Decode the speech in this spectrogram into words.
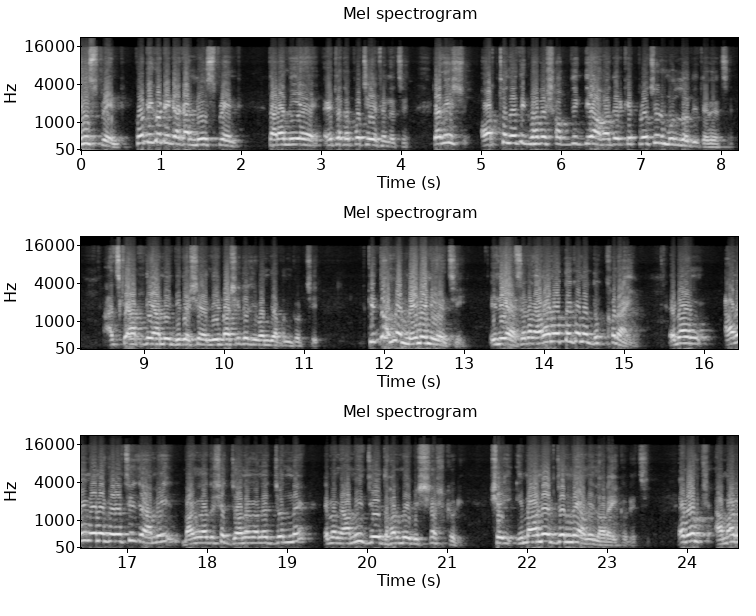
নিউজ প্রিন্ট কোটি কোটি টাকার নিউজ প্রিন্ট তারা নিয়ে এটা তো পচিয়ে ফেলেছে। কাজে অর্থনৈতিক ভাবে সব দিক দিয়ে আমাদেরকে প্রচুর মূল্য দিতে হয়েছে। আজকে আপনি, আমি বিদেশে নির্বাসিত জীবনযাপন করছি। কিন্তু আমরা মেনে নিয়েছি। ইলিয়াস, এবং আমার মধ্যে কোনো দুঃখ নাই। এবং আমি মনে করেছি যে আমি বাংলাদেশের জনগণের জন্য এবং আমি যে ধর্মে বিশ্বাস করি, সেই ইমানের জন্য আমি লড়াই করেছি। এবং আমার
